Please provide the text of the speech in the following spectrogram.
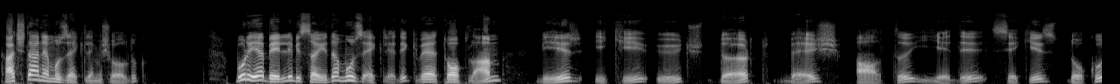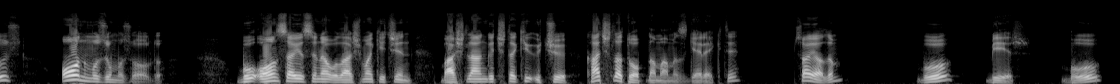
Kaç tane muz eklemiş olduk? Buraya belli bir sayıda muz ekledik ve toplam 1, 2, 3, 4, 5, 6, 7, 8, 9, 10 muzumuz oldu. Bu 10 sayısına ulaşmak için başlangıçtaki 3'ü kaçla toplamamız gerekti? Sayalım. Bu 1, bu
